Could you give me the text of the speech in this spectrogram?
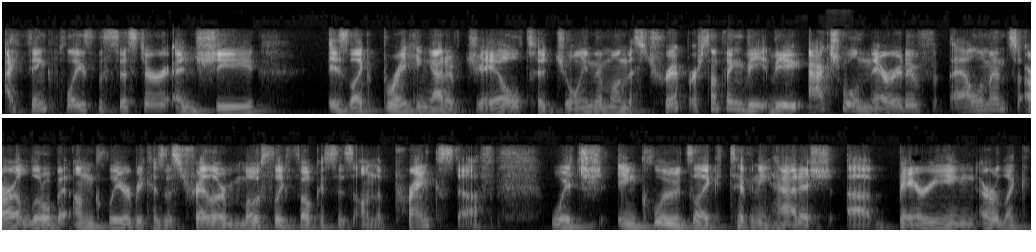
I think plays the sister and she is like breaking out of jail to join them on this trip or something. The the actual narrative elements are a little bit unclear because this trailer mostly focuses on the prank stuff which includes like Tiffany Haddish uh, burying or like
